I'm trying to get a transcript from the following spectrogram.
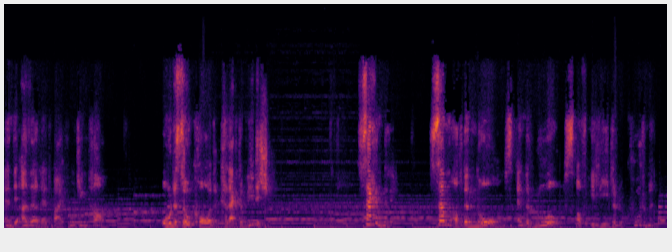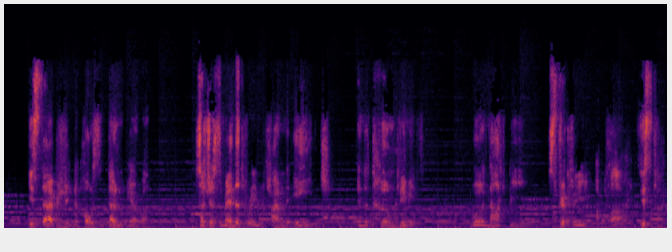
and the other led by Hu Jintao, or the so-called collective leadership. Secondly, some of the norms and the rules of elite recruitment established in the post-Deng era, such as mandatory retirement age and the term limit, will not be strictly applied this time.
